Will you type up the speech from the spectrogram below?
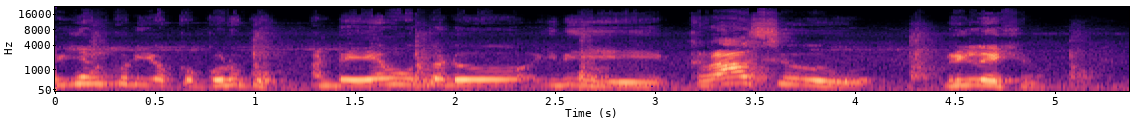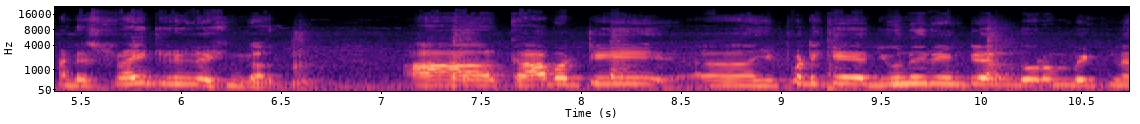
వియంకుడి యొక్క కొడుకు. అంటే ఏమవుతాడు? ఇది క్రాస్ రిలేషన్. అంటే స్ట్రైట్ రిలేషన్ కాదు. కాబట్టి ఇప్పటికే జూనియర్ ఎన్టీఆర్ దూరం పెట్టిన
